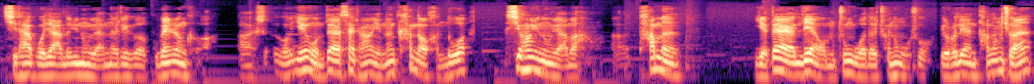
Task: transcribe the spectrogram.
其他国家的运动员的这个普遍认可，啊，是，因为我们在赛场上也能看到很多西方运动员吧，啊，他们。也在练我们中国的传统武术，比如说练螳螂拳，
